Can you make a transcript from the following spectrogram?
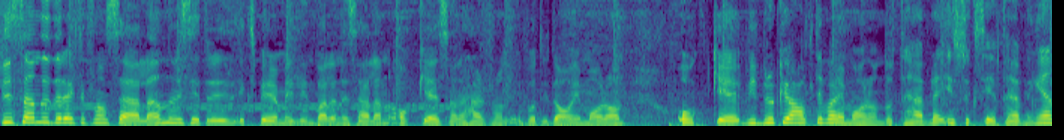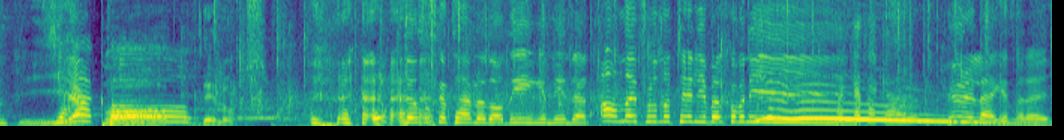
Vi sänder direkt ifrån Sälen. Vi sitter i Experium i Lindvallen i Sälen och eh, sänder härifrån både idag och imorgon. Och eh, vi brukar ju alltid varje morgon då tävla i succétävlingen Jackpot! deluxe! Och den som ska tävla idag det är ingen mindre än Anna ifrån Norrtälje. Välkommen hit! Tackar, tackar. Hur är läget med dig?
